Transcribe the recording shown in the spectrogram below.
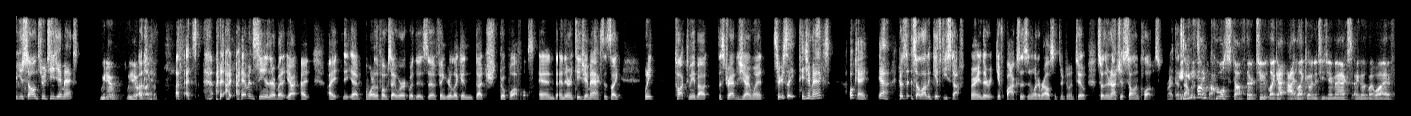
you selling through TJ Maxx? We do. We do. Okay. I like them. That's I, I haven't seen it there, but yeah, I I yeah, one of the folks I work with is uh, finger licking Dutch stroopwafels, and and they're in TJ Maxx. It's like when he talked to me about the strategy, I went, seriously, TJ Maxx? Okay, yeah, because it's a lot of gifty stuff, right? They're gift boxes and whatever else that they're doing too. So they're not just selling clothes, right? That's and not. You find cool stuff there too. Like I, I like going to TJ Maxx. I go with my wife,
